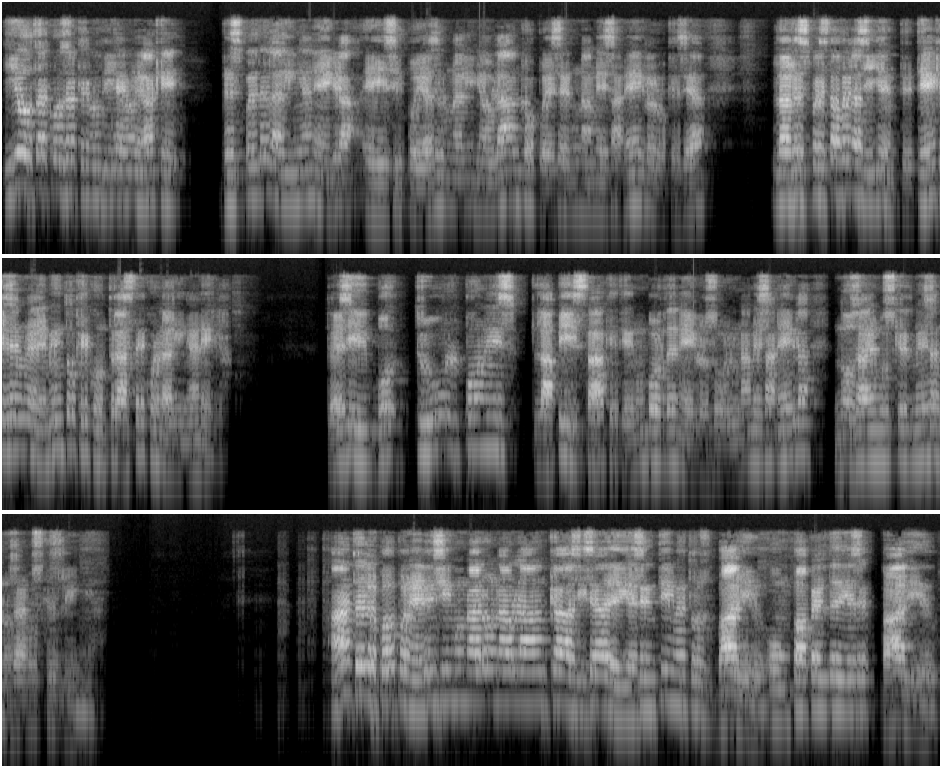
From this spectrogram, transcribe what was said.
Y otra cosa que nos dijeron era que después de la línea negra, eh, si podía ser una línea blanca o puede ser una mesa negra o lo que sea, la respuesta fue la siguiente. Tiene que ser un elemento que contraste con la línea negra. Entonces, si tú pones la pista que tiene un borde negro sobre una mesa negra, no sabemos qué es mesa, no sabemos qué es línea. Ah, entonces le puedo poner encima una lona blanca, así sea de 10 centímetros, válido. O un papel de 10, válido.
